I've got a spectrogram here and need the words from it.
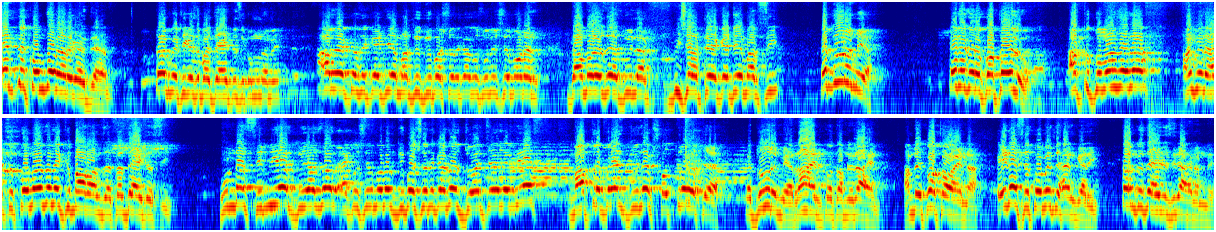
এর থেকে কম দামে আর গাড়ি দেন তবে ঠিক আছে ভাই, দেখাইতেছি কম দামে। আরও একটা আছে কেটিএম আর সি, দুই বছরের কাগজ উনিশে মডেল দাম হলো দুই লাখ বিশ হাজার টাকা কেটিএম আর সি। দূরে মিয়া। এটা করে কথা হলো আর তো কমানো যায় না। আমি না তো কমানো যায় না, একটু বাড়ানো যায়। তাহলে দেখাইতেছি। হুন্ডা সিবিআর দুই হাজার একুশের মডেল দুই বছরের কাগজ জয় চাইলে দিয়ে মাত্র প্রায় দুই লাখ সত্তর হাজার দূর মেয়ে, রাহেন কত আপনি রাহেন। আপনি কত হয় না। এটা হচ্ছে কমে দেখেন গাড়ি। তারপরে দেখাইতেছি রাহেন আপনি।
